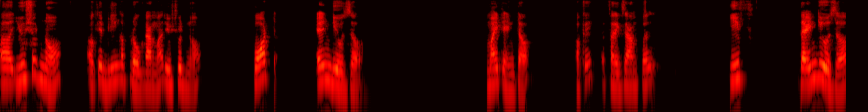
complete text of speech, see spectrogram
uh, you should know, okay, being a programmer, you should know what end user might enter. Okay, for example, if the end user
